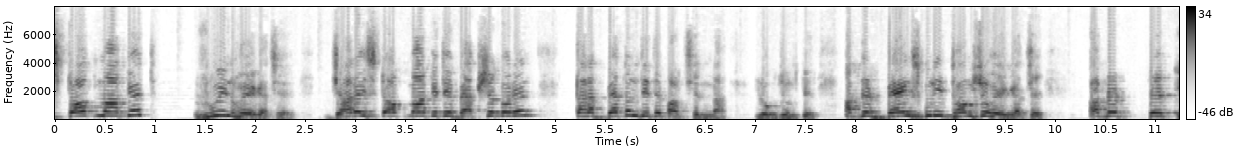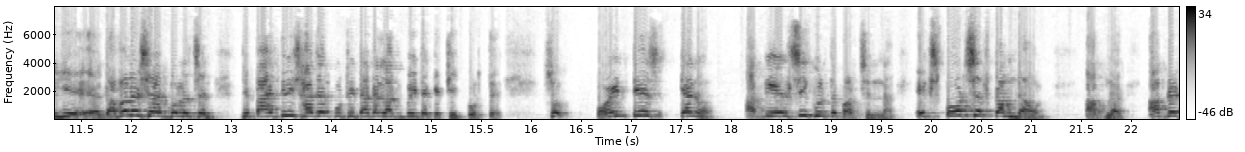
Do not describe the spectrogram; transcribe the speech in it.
স্টক মার্কেট রুইন হয়ে গেছে। যারা স্টক মার্কেটে ব্যবসা করেন, তারা বেতন দিতে পারছেন না লোকজনকে। আপনার ব্যাংকসগুলি ধ্বংস হয়ে গেছে। আপনার ইয়ে গভর্নর সাহেব বলেছেন যে পঁয়ত্রিশ হাজার কোটি টাকা লাগবে এটাকে ঠিক করতে। সো পয়েন্ট ইজ কেন? আপনি এলসি খুলতে পারছেন না। এক্সপোর্টস হ্যাভ কাম ডাউন আপনার আপনার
